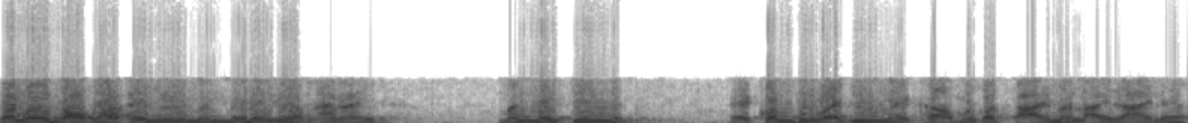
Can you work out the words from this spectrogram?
ก็เลยบอกว่าไอ้นี่มันไม่ได้เรื่องอะไร มันไม่จริงนะไอ้คนที่ว่ายิงไม่เข้ามันก็ตายมาหลายรายแล้ว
